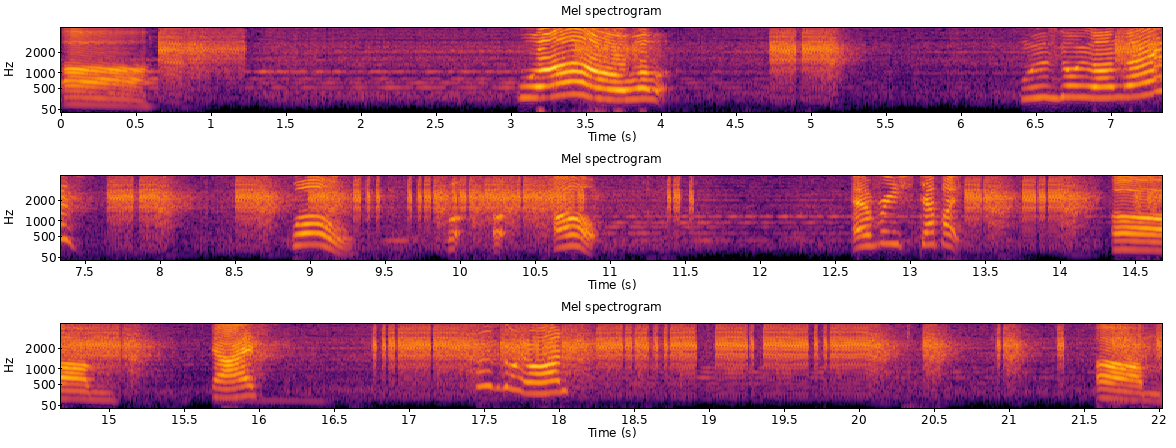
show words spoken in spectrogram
Ah. Uh. Whoa! Whoa. What is going on, guys? Whoa! Uh, oh. Every step I... Um... Guys? What is going on? Um...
